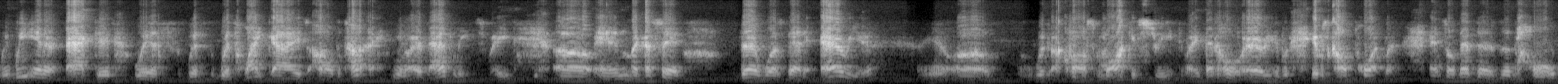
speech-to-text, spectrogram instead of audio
We, we interacted with, with with white guys all the time, you know, as athletes, right? Uh, and like I said, there was that area, you know, uh, with across Market Street, right? That whole area, it was called Portland, and so that the, the whole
